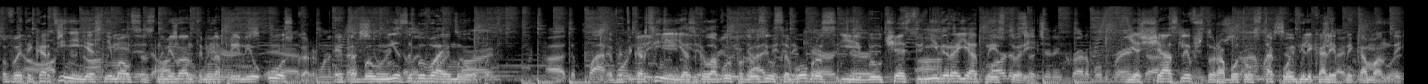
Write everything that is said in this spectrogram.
В этой картине я снимался с номинантами на премию «Оскар». Это был незабываемый опыт. В этой картине я с головой погрузился в образ и был частью невероятной истории. Я счастлив, что работал с такой великолепной командой.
